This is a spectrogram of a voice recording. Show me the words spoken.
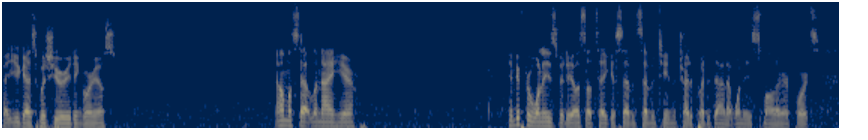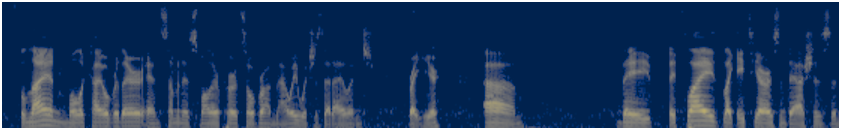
Bet you guys wish you were eating Oreos. Almost at Lanai here. Maybe for one of these videos I'll take a 717 and try to put it down at one of these smaller airports. Lanai and Molokai over there and some of the smaller airports over on Maui, which is that island right here. Um, they they fly like ATRs and dashes and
